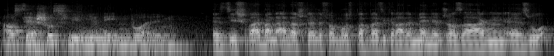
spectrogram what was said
aus der Schusslinie nehmen wollen. Äh, Sie schreiben an einer Stelle, Frau Mosbach, weil Sie gerade Manager sagen, äh, so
